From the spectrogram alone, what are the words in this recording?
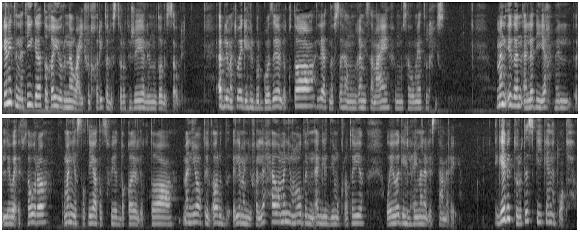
كانت النتيجة تغير نوعي في الخريطة الاستراتيجية للنضال الثوري. قبل ما تواجه البرجوازية الإقطاع لقت نفسها منغمسة معاه في مساومات رخيصة. من إذا الذي يحمل لواء الثورة؟ ومن يستطيع تصفية بقايا الإقطاع؟ من يعطي الأرض لمن يفلحها؟ ومن يناضل من أجل الديمقراطية ويواجه الهيمنة الاستعمارية؟ إجابة تروتسكي كانت واضحة.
